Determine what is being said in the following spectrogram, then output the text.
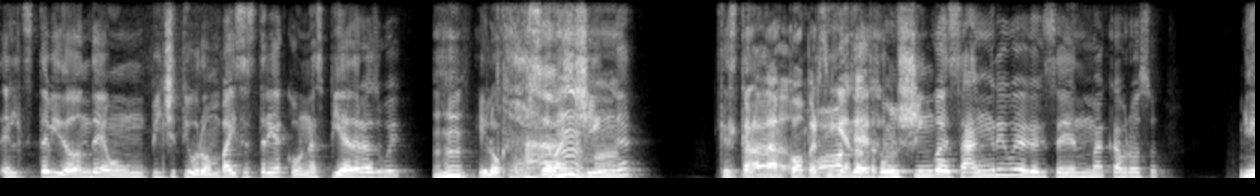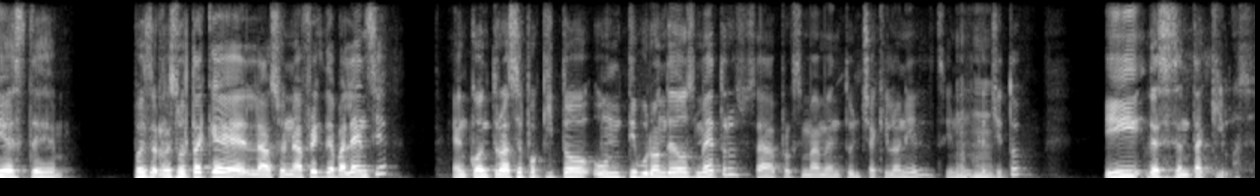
este video donde un pinche tiburón va y se estrella con unas piedras, güey. Ujú. Y luego Ah, se va en chinga. Que que lo andan como persiguiendo que a deja un chingo de sangre, güey, que se ven macabroso. Y este, pues resulta que la Sonafric de Valencia encontró hace poquito un tiburón de dos metros, o sea, aproximadamente un chaquilonil, sin un Ujú. cachito, y de 60 kilos.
